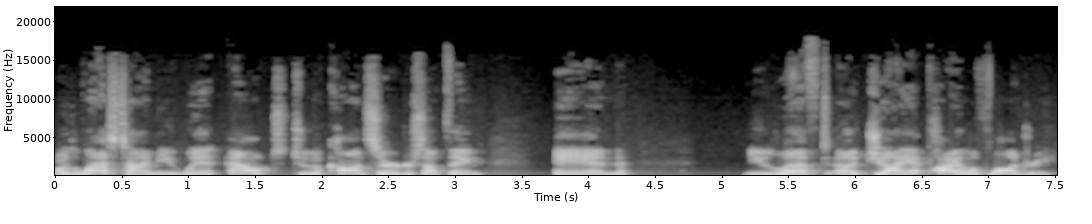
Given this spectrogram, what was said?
or the last time you went out to a concert or something and you left a giant pile of laundry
